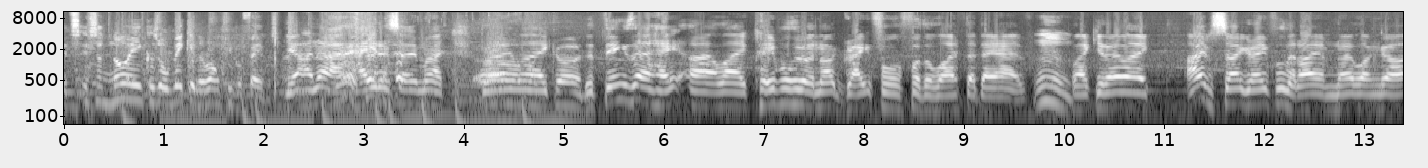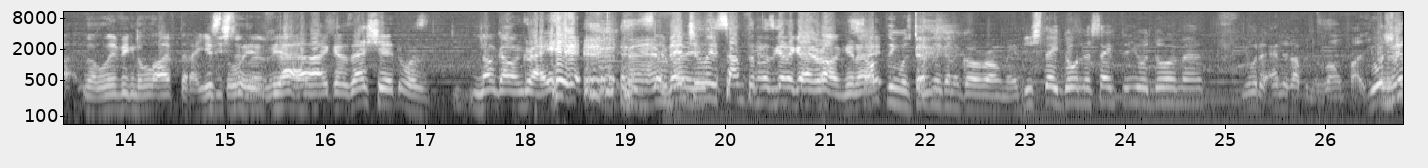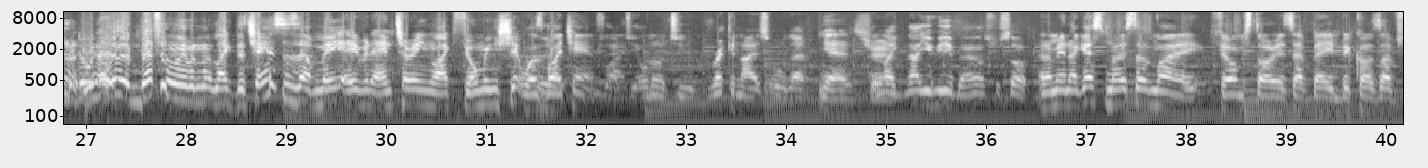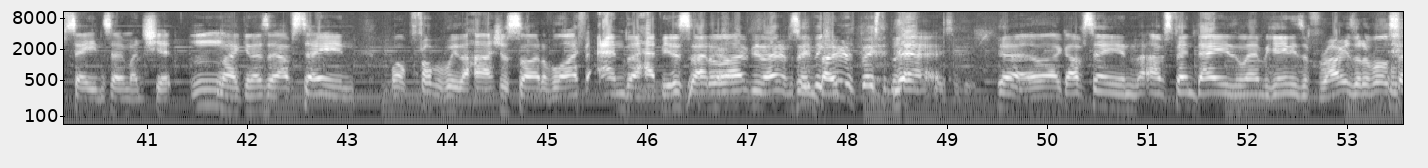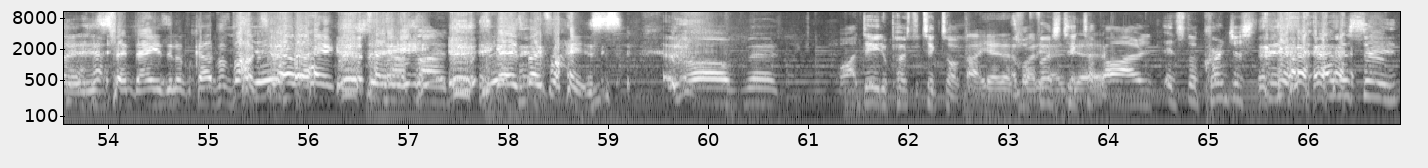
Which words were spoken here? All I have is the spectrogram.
it's it's annoying because we're making the wrong people famous. Man. Yeah, I know. I hate it so much, bro. Oh like, the things that I hate are like people who are not grateful for the life that they have. Mm. Like, you know, like I am so grateful that I am no longer the living the life that I used, Used to live. live, yeah, yeah. like, that shit was not going great. everybody- Eventually, something was gonna go wrong, you know. Something was definitely gonna go wrong, man. If you stay doing the same thing you were doing, man, you would have ended up in the wrong part. You be Literally, doing would've definitely wouldn't- like the chances of me even entering like filming shit was by chance. Like, to, order to recognize all that. Yeah, it's And, like now you're here, man. That's what's up. And I mean, I guess most of my film stories have been because I've seen so much shit. Mm. Like, you know, so I've seen, well, probably the harshest side of life and the happiest side of life, you know? I've so seen both. based on Yeah. basically. Yeah, like I've seen, I've spent days in Lamborghinis and Ferraris, but I've also spent days in a cardboard box, you know? Like, it goes both ways. Oh man. Oh, I dare you to post a TikTok. Oh, yeah, that's and my funny. first TikTok, yeah. oh, it's the cringiest thing I've ever seen.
